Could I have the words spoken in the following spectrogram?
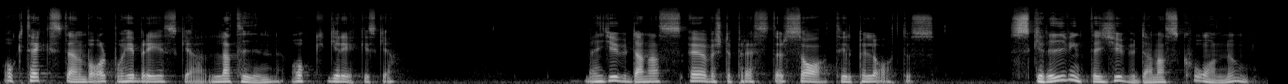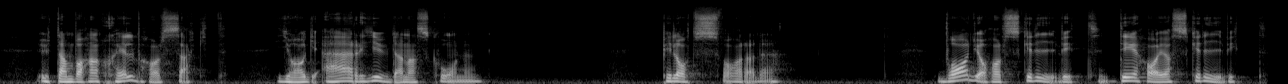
Och texten var på hebreiska, latin och grekiska. Men judarnas överstepräster sa till Pilatus Skriv inte judarnas konung, utan vad han själv har sagt. Jag är judarnas konung. Pilatus svarade. Vad jag har skrivit, det har jag skrivit.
